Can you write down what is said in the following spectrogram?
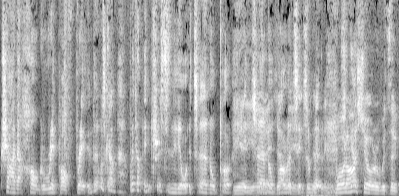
trying to hog rip off Britain." And it was going, "We're not interested in your eternal po- yeah, internal yeah, exactly, politics." and Exactly. Well, She I goes, saw her with the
